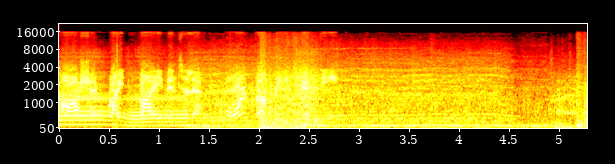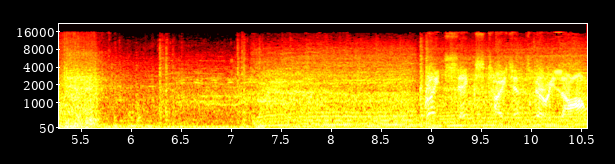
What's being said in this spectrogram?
Caution, right 5 into left 4, bumpy 50. 6 tightens very long.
